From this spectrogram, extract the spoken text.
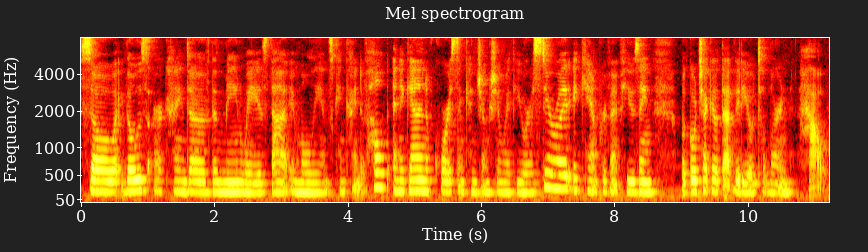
So, those are kind of the main ways that emollients can kind of help. And again, of course, in conjunction with your steroid, it can prevent fusing, but go check out that video to learn how.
